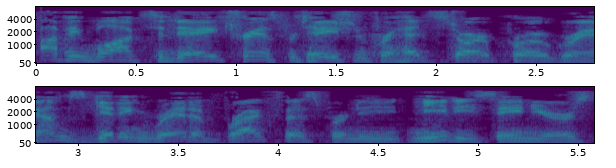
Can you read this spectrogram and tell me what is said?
Shopping block today, transportation for Head Start programs, getting rid of breakfast for needy seniors,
